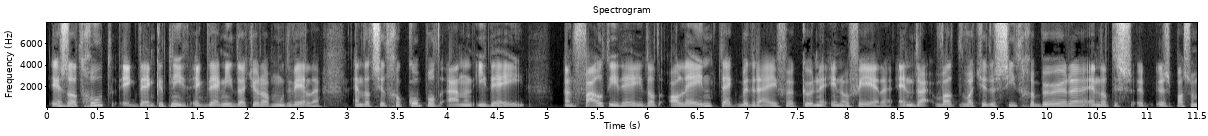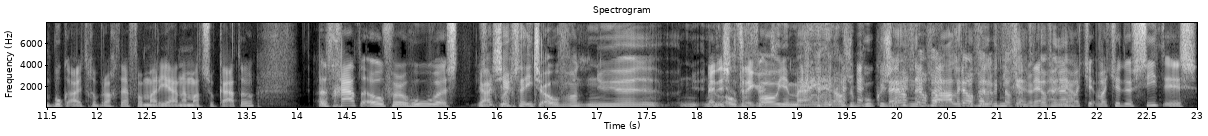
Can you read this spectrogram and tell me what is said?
Is dat goed? Ik denk het niet. Ik denk niet dat je dat moet willen. En dat zit gekoppeld aan een idee een fout idee dat alleen techbedrijven kunnen innoveren. En daar, wat, wat je dus ziet gebeuren, en dat is, er is pas een boek uitgebracht hè, van Mariana Mazzucato. Het gaat over hoe we. Ja, zeg zeg maar, daar iets over, want nu, eh nu, nu overval je mij. En als er boeken zijn, dan baal ik of dat ik het niet ken. Nee, wat, je, wat je dus ziet is.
